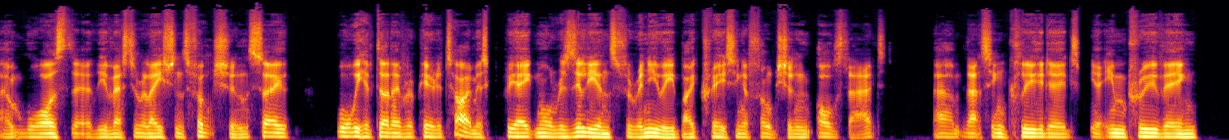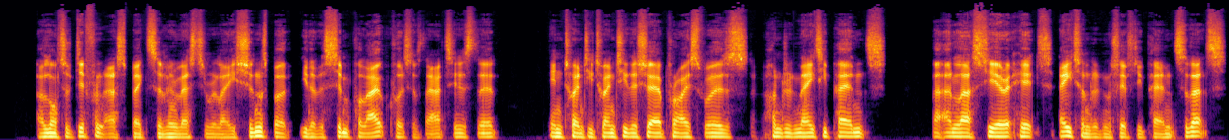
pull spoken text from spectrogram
um, was the the investor relations function. So what we have done over a period of time is create more resilience for Renewi by creating a function of that. Um, that's included you know, improving a lot of different aspects of investor relations, but you know the simple output of that is that in 2020 the share price was 180 pence, and last year it hit 850 pence. So that's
